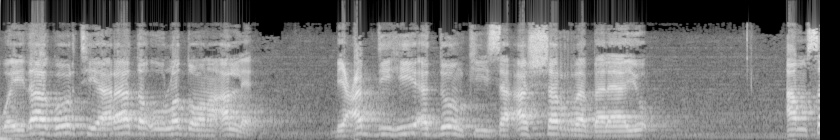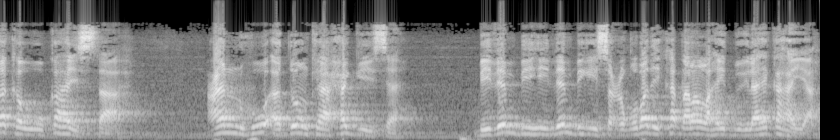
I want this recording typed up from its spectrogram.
wa idaa goortii araada uu la doono alle bicabdihi addoonkiisa ashara balaayo amsaka wuu ka haystaa canhu addoonkaa xaggiisa bidenbihi dembigiisa cuqubadii ka dhalan lahayd buu ilaahay ka hayaa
